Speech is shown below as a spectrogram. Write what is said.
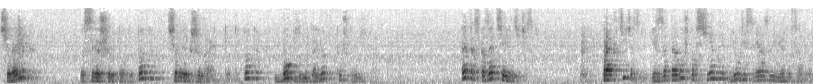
Человек совершил то-то, то-то, человек желает то-то, то-то, Бог ему дает то, что он желает. Это, сказать, теоретически. Практически из-за того, что все мы люди связаны между собой.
